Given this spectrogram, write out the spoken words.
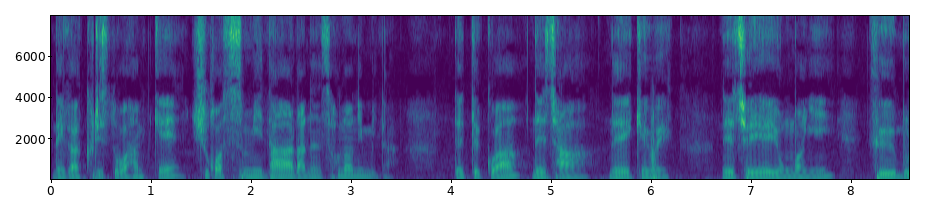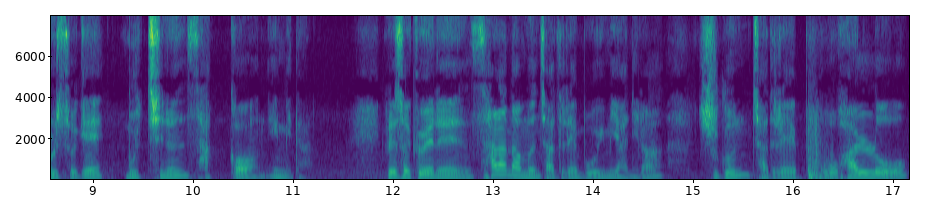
내가 그리스도와 함께 죽었습니다라는 선언입니다. 내 뜻과 내 자아, 내 계획, 내 죄의 욕망이 그 물 속에 묻히는 사건입니다. 그래서 교회는 살아남은 자들의 모임이 아니라 죽은 자들의 부활로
